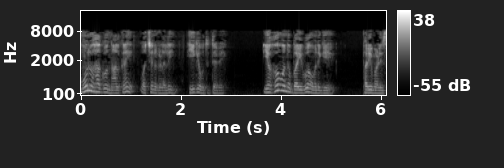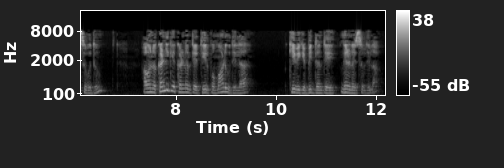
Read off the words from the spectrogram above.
ಮೂರು ಹಾಗೂ ನಾಲ್ಕನೇ ವಚನಗಳಲ್ಲಿ ಹೀಗೆ ಓದುತ್ತೇವೆ. ಯಹೋವನ ಬೈವು ಅವನಿಗೆ ಪರಿಮಳಿಸುವುದು, ಅವನು ಕಣ್ಣಿಗೆ ಕಂಡಂತೆ ತೀರ್ಪು ಮಾಡುವುದಿಲ್ಲ, ಕಿವಿಗೆ ಬಿದ್ದಂತೆ ನಿರ್ಣಯಿಸುವುದಿಲ್ಲ.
